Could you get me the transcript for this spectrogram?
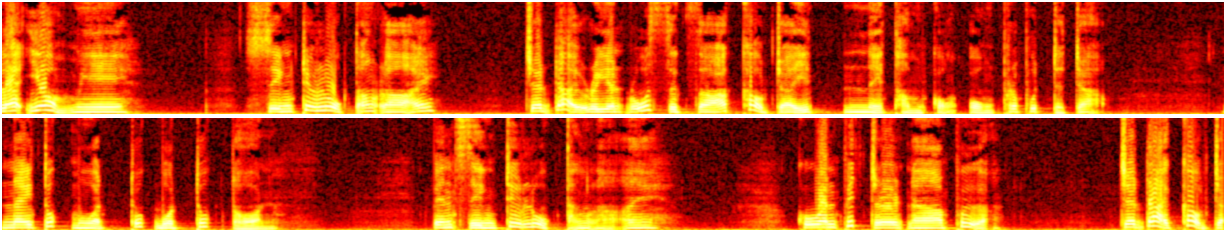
และย่อมมี สิ่งที่ลูกทั้งหลาย จะได้เรียนรู้ศึกษาเข้าใจ ในธรรมขององค์พระพุทธเจ้า ในทุกหมวดทุกบททุกตอน เป็นสิ่งที่ลูกทั้งหลาย ควรพิจารณาเพื่อ จะได้เข้าใจ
